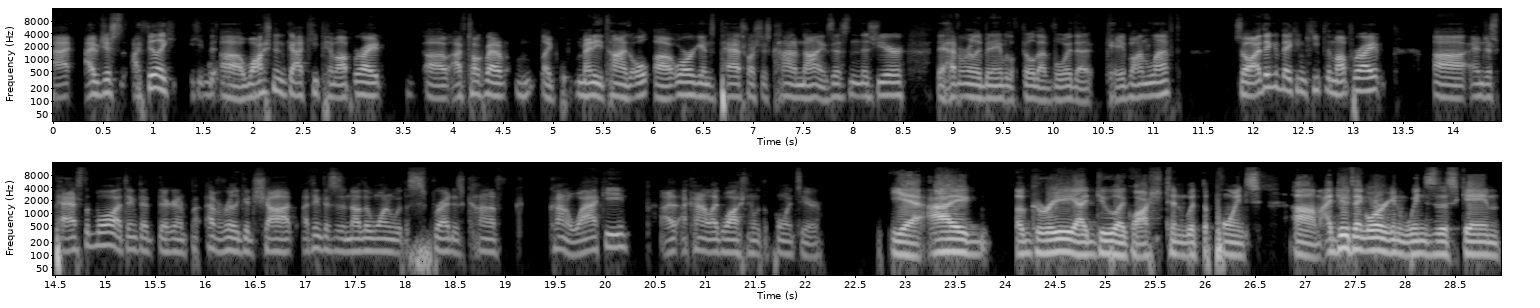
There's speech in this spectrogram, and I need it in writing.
I I just I feel like uh, Washington got to keep him upright. Uh, I've talked about it like many times. Uh, Oregon's pass rush is kind of non-existent this year. They haven't really been able to fill that void that Kayvon left. So I think if they can keep them upright uh, and just pass the ball, I think that they're going to have a really good shot. I think this is another one where the spread is kind of kind of wacky. I, I kind of like Washington with the points here. Yeah, I agree. I do like Washington with the points. Um, I do think Oregon wins this game.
